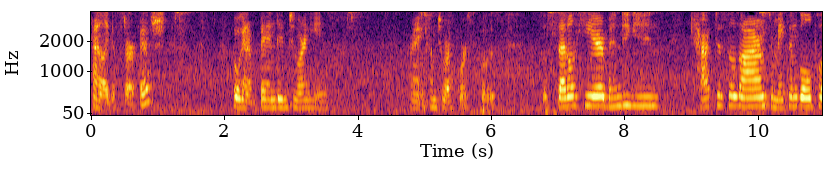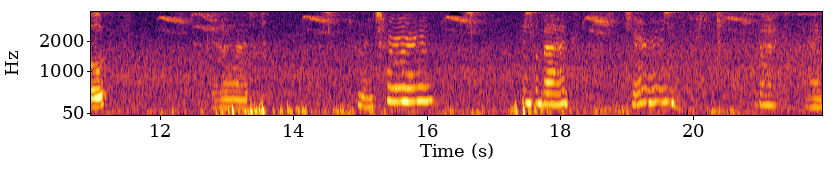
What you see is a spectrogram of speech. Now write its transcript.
Kind of like a starfish. But we're to bend into our knees. Right? And come to our horse pose. So settle here, bending in. Cactus those arms or make them goalposts. Good. And then turn. And come back. Turn. Back. Nice.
